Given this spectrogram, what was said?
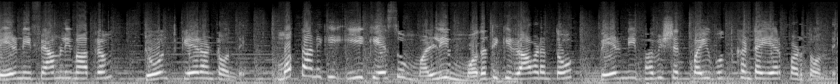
పేరుని ఫ్యామిలీ మాత్రం డోంట్ కేర్ అంటోంది. మొత్తానికి ఈ కేసు మళ్ళీ మొదటికి రావడంతో పేర్ని భవిష్యత్పై ఉత్కంఠ ఏర్పడుతోంది.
